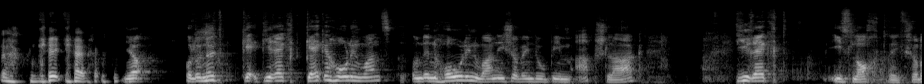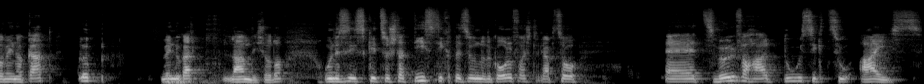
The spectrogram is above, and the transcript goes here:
Gegen. Ja, oder nicht ge direkt gegen Hole-in-Ones. Und ein Hole-in-One ist ja, wenn du beim Abschlag direkt ins Loch triffst, oder wenn er blub, wenn du gerade landest, oder? Und es, es gibt so Statistik, besonders der Golfer ist, glaube so äh, 12.500 zu 1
